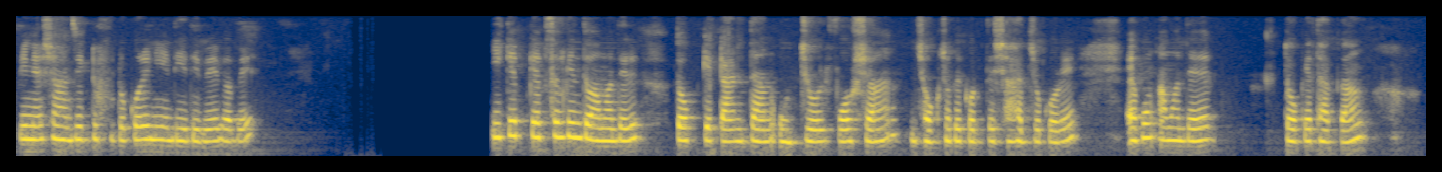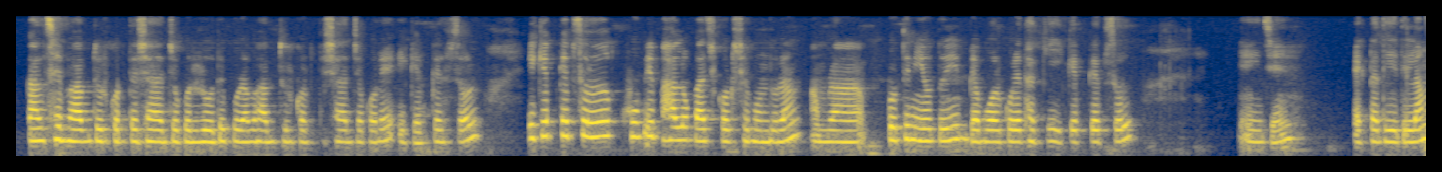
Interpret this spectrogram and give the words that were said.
পিনের সাহায্যে একটু ফুটো করে নিয়ে দিয়ে দিবে এভাবে। ইকেপ ক্যাপসুল কিন্তু আমাদের ত্বককে টান টান, উজ্জ্বল, ফর্সা, ঝকঝকে করতে সাহায্য করে এবং আমাদের ত্বকে থাকা কালচে ভাব দূর করতে সাহায্য করে, রোদে পোড়া ভাব দূর করতে সাহায্য করে ইকেপ ক্যাপসুল। ইকেপ ক্যাপসুল খুবই ভালো কাজ করছে বন্ধুরা। আমরা প্রতিনিয়তই ব্যবহার করে থাকি ইকেপ ক্যাপসুল। এই যে, একটা দিয়ে দিলাম।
